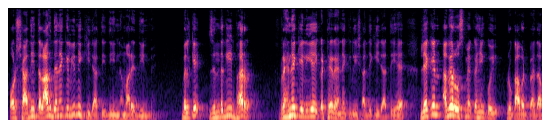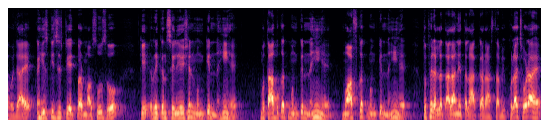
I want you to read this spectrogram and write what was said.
اور شادی طلاق دینے کے لیے نہیں کی جاتی دین، ہمارے دین میں۔ بلکہ زندگی بھر رہنے کے لیے، اکٹھے رہنے کے لیے شادی کی جاتی ہے۔ لیکن اگر اس میں کہیں کوئی رکاوٹ پیدا ہو جائے، کہیں کسی سٹیج پر محسوس ہو کہ ریکنسیلیشن ممکن نہیں ہے، مطابقت ممکن نہیں ہے، موافقت ممکن نہیں ہے، تو پھر اللہ تعالیٰ نے طلاق کا راستہ بھی کھلا چھوڑا ہے۔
